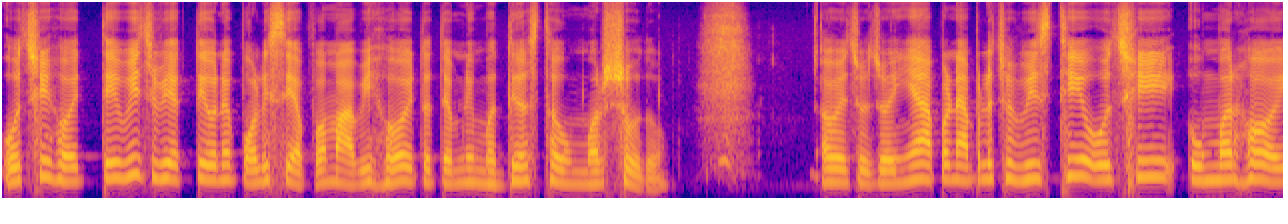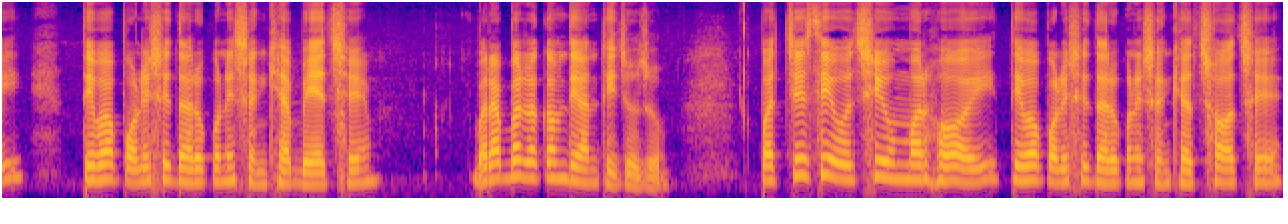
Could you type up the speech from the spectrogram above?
ઓછી હોય તેવી જ વ્યક્તિઓને પોલિસી આપવામાં આવી હોય તો તેમની મધ્યસ્થ ઉંમર શોધો. હવે જોજો, અહીંયા આપણને આપેલું છે વીસથી ઓછી ઉંમર હોય તેવા પોલિસી ધારકોની સંખ્યા બે છે. બરાબર રકમ ધ્યાનથી જોજો. પચીસથી ઓછી ઉંમર હોય તેવા પોલિસી ધારકોની સંખ્યા છ છે.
